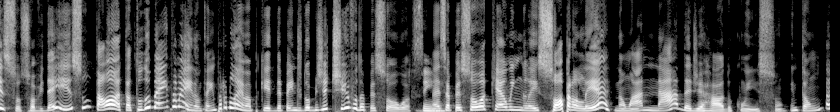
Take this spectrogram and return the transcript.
isso, sua vida é isso. Tá, ó, tá tudo bem também, não tem problema, porque depende do objetivo da pessoa. Sim. Né? Se a pessoa quer o inglês só para ler, não há nada de errado com isso. Então, é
